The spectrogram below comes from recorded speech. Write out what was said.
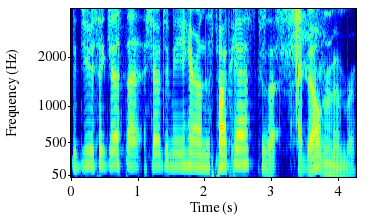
Did you suggest that show to me here on this podcast? Because I, I don't remember.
